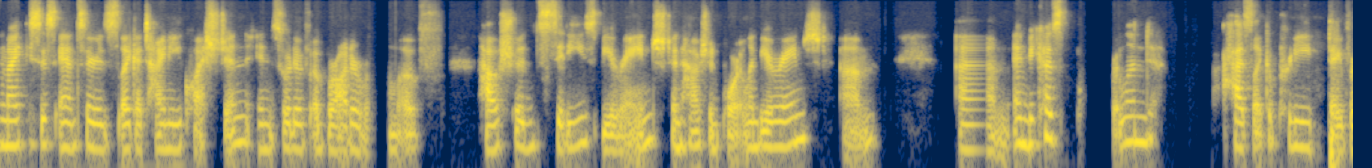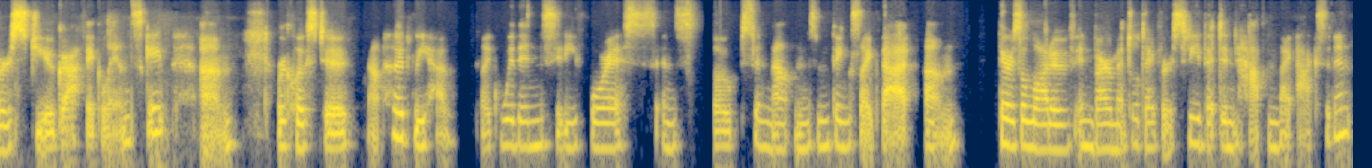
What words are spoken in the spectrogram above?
my thesis answers like a tiny question in sort of a broader realm of how should cities be arranged and how should Portland be arranged. Um, um, and because Portland has like a pretty diverse geographic landscape. Um, we're close to Mount Hood. We have like within city forests and slopes and mountains and things like that. Um, there's a lot of environmental diversity that didn't happen by accident,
